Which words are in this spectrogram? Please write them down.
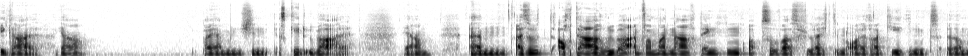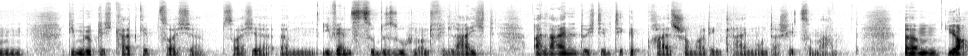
egal, ja. Bayern München, es geht überall. Ja, ähm, also auch darüber einfach mal nachdenken, ob sowas vielleicht in eurer Gegend ähm, die Möglichkeit gibt, solche, solche ähm, Events zu besuchen und vielleicht alleine durch den Ticketpreis schon mal den kleinen Unterschied zu machen. Ähm, ja,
